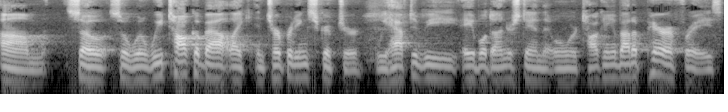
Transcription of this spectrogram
Um, so so when we talk about like interpreting scripture we have to be able to understand that when we're talking about a paraphrase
